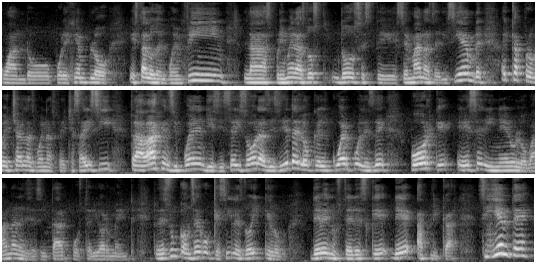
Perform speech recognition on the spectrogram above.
cuando por ejemplo está lo del buen fin, las primeras dos, dos este, semanas de diciembre. Hay que aprovechar las buenas fechas. Ahí sí, trabajen si pueden 16 horas, 17, lo que el cuerpo les dé, porque ese dinero lo van a necesitar posteriormente. Entonces es un consejo que sí les doy que lo deben ustedes que de aplicar. Siguiente,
